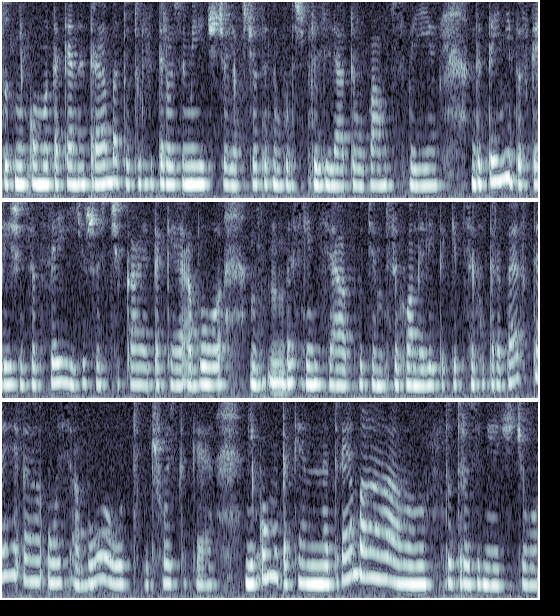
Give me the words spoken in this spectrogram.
тут нікому таке не треба. Тут люди розуміють, що якщо ти не будеш приділяти увагу своїй дитині, то скоріше за все її щось чекає таке, або без кінця потім психоаналітики, психотерапевти, е, ось, або от, от щось таке. Нікому таке не треба. Тут розуміють, що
